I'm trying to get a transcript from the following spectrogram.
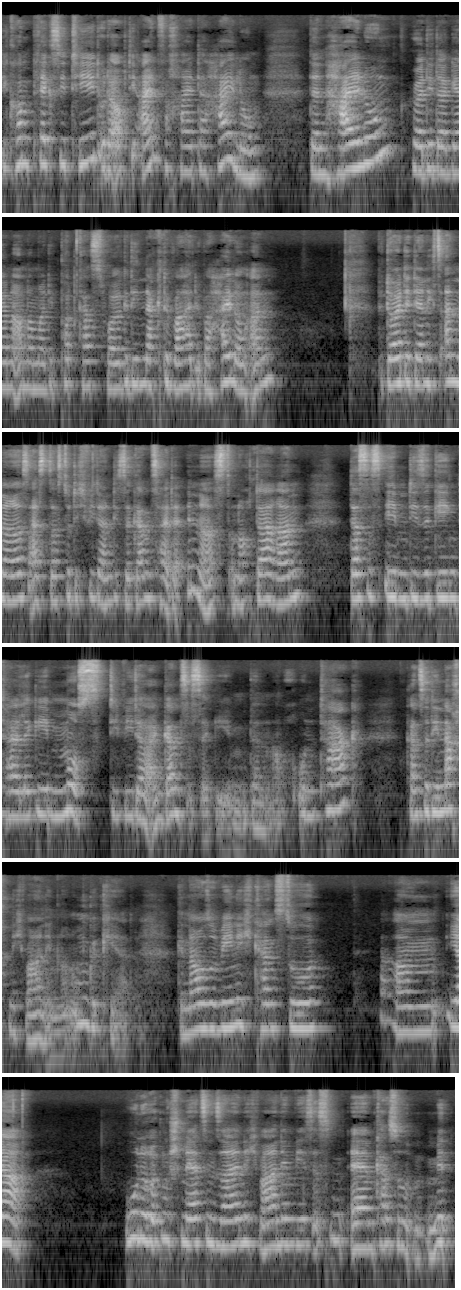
die Komplexität oder auch die Einfachheit der Heilung. Denn Heilung, hör dir da gerne auch nochmal die Podcast-Folge, die nackte Wahrheit über Heilung an, bedeutet ja nichts anderes, als dass du dich wieder an diese Ganzheit erinnerst und auch daran, dass es eben diese Gegenteile geben muss, die wieder ein Ganzes ergeben. Denn auch Untag kannst du die Nacht nicht wahrnehmen und umgekehrt. Genauso wenig kannst du, ähm, ja, ohne Rückenschmerzen sein, nicht wahrnehmen, wie es ist, äh, kannst du mit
